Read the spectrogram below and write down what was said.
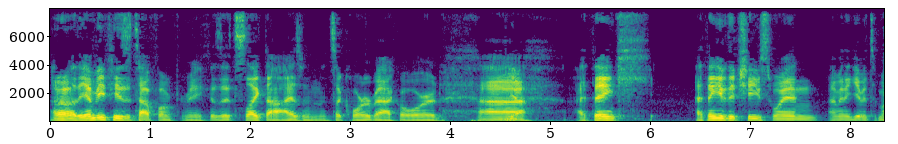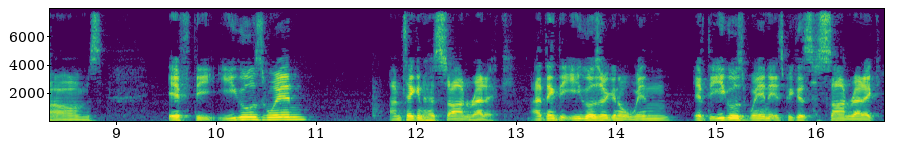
I don't know. The MVP is a tough one for me because it's like the Heisman. It's a quarterback award. Uh, yeah. I think, I think if the Chiefs win, I'm going to give it to Mahomes. If the Eagles win, I'm taking Haason Reddick. I think the Eagles are going to win. If the Eagles win, it's because Haason Reddick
